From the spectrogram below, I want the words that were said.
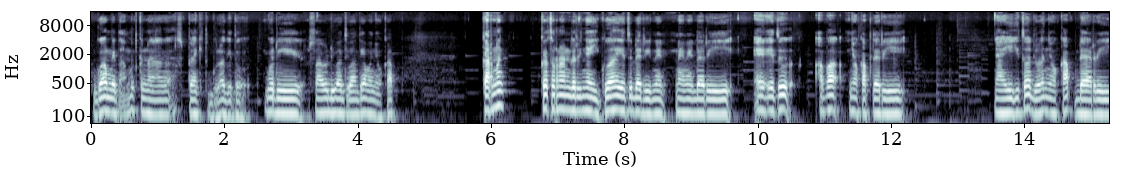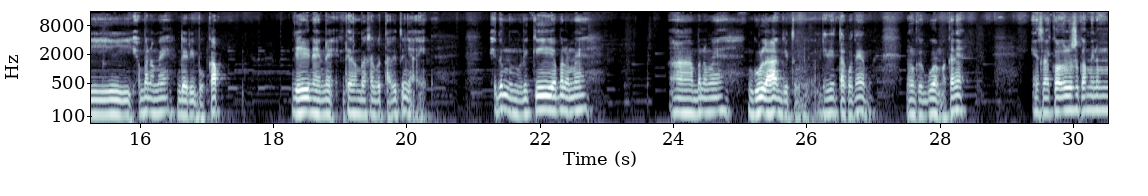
gue amit amit kena penyakit gula gitu. Gue di selalu diwanti-wanti sama nyokap. Karena keturunan dari nyai gue yaitu dari nenek, nenek dari eh itu apa nyokap dari nyai itu adalah nyokap dari apa namanya dari bokap. Jadi nenek dalam bahasa Betawi itu nyai. Itu memiliki apa namanya uh, apa namanya gula gitu. Jadi takutnya nol ke gua. Makanya it's like kalau lu suka minum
